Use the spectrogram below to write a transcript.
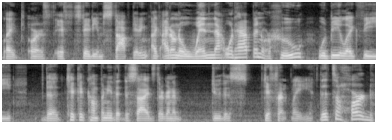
like or if, if stadiums stop getting like i don't know when that would happen or who would be like the the ticket company that decides they're going to do this differently it's a hard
